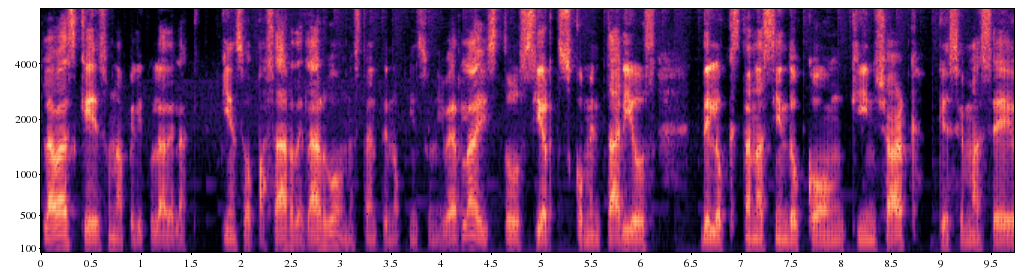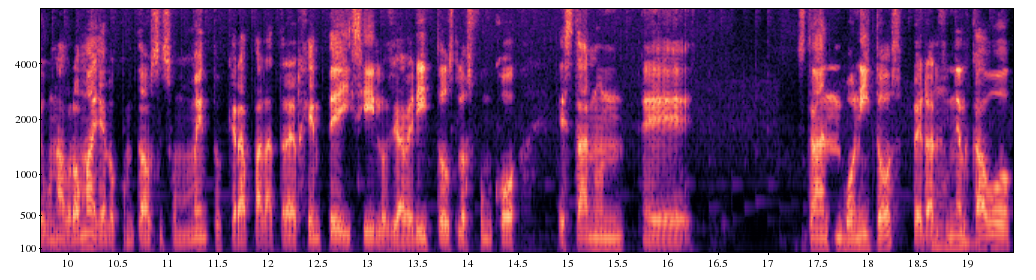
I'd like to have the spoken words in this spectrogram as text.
La verdad es que es una película de la que pienso pasar de largo. Honestamente, no pienso ni verla. He visto ciertos comentarios de lo que están haciendo con King Shark, que se me hace una broma, ya lo contamos en su momento, que era para atraer gente y sí, los llaveritos, los Funko están un... Eh, están bonitos, pero al fin y al cabo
